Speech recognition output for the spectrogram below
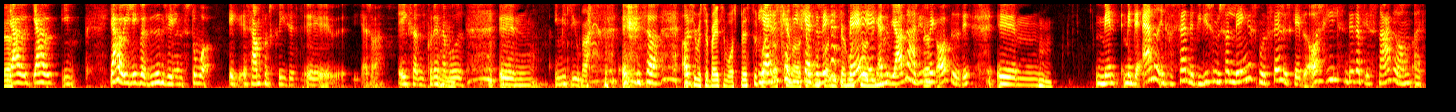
ja. Jeg, har jo, jeg, har jo, ikke- jeg har jo egentlig ikke været viden til en stor ikke, samfundskrise. Øh, altså, ikke sådan på den her mm. måde. Øh, i mit liv. Øh, så, og, Og skal vi tilbage til vores bedste Ja, det skal vi skal altså længere tilbage, ikke? Altså vi andre har ligesom ja. Ikke oplevet det. Øhm, hmm. men, men det er noget interessant, at vi ligesom så længes mod fællesskabet. Også hele tiden det, der bliver snakket om, at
